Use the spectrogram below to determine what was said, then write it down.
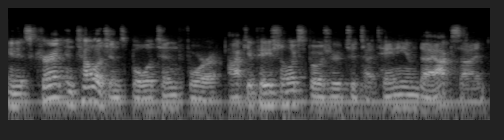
In its current intelligence bulletin for occupational exposure to titanium dioxide,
